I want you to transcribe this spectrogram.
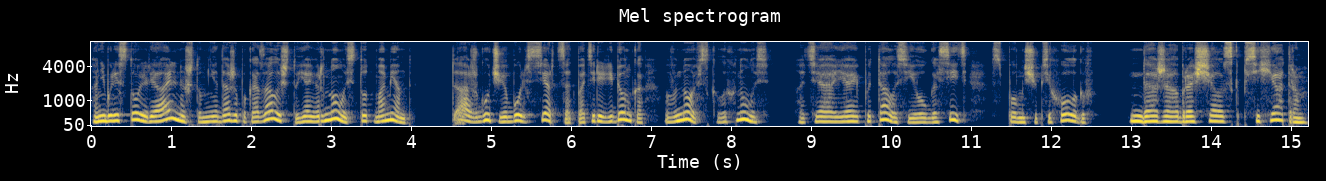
Они были столь реальны, что мне даже показалось, что я вернулась в тот момент. Та жгучая боль в сердце от потери ребенка вновь сколыхнулась, хотя я и пыталась ее угасить с помощью психологов. Даже обращалась к психиатрам.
